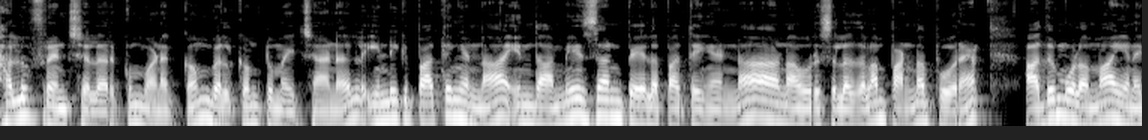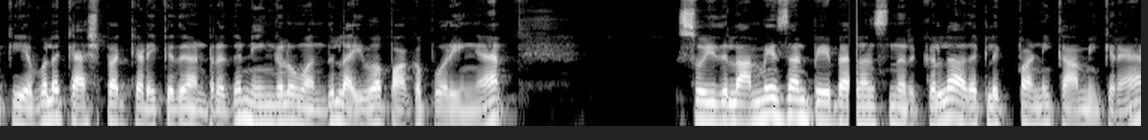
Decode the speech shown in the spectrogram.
ஹலோ ஃப்ரெண்ட்ஸ் எல்லாருக்கும் வணக்கம். வெல்கம் டு மை சேனல் இன்றைக்கி பார்த்தீங்கன்னா இந்த அமேசான் பேயில் பார்த்தீங்கன்னா நான் ஒரு சிலதெல்லாம் பண்ண போகிறேன் அது மூலமாக எனக்கு எவ்வளோ கேஷ்பேக் கிடைக்குதுன்றது நீங்களும் வந்து லைவாக பார்க்க போகிறீங்க ஸோ இதில் அமேசான் பே பேலன்ஸ்னு இருக்குல்ல அதை கிளிக் பண்ணி காமிக்கிறேன்.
